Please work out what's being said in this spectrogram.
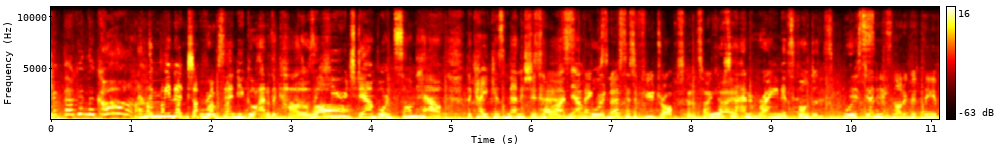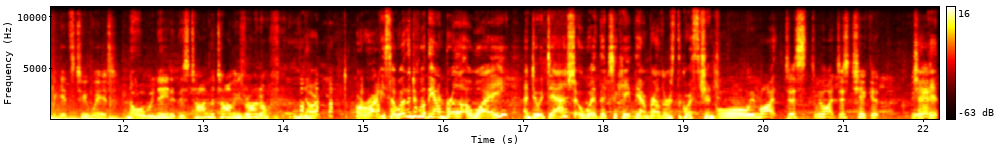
get back in the car. And the minute, Roxanne, you got out of the car, there was a Oh. huge downpour, and somehow the cake has managed to It survive. has. Now, Thank course, goodness. There's a few drops, but it's okay. water and rain is fondant's worst it's, enemy. it's not a good thing if it gets too wet. Not what we need at this time. The timing's right off. No. Alrighty, so whether to put the umbrella away and do a dash, or whether to keep the umbrella is the question. Oh, we might just we might just check it. Check Yeah,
